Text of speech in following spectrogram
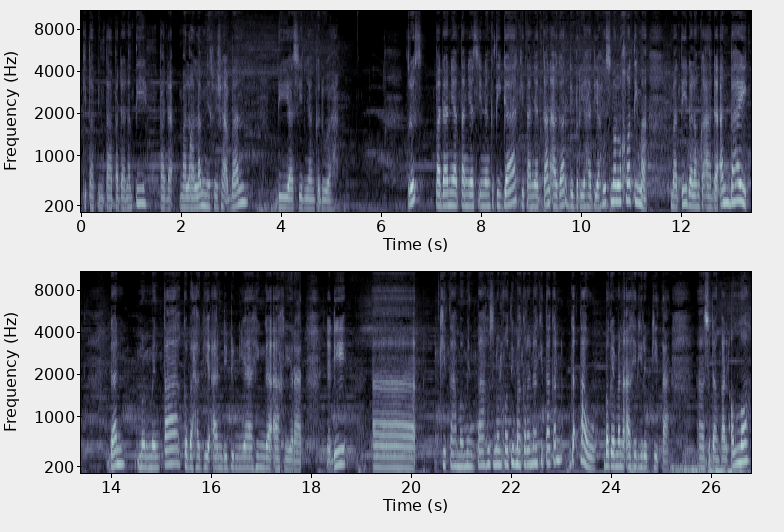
kita pinta pada nanti pada malam-malam nisfu Sya'ban di Yasin yang kedua. Terus pada niatan Yasin yang ketiga, kita niatkan agar diberi hadiah husnul khotimah, mati dalam keadaan baik dan meminta kebahagiaan di dunia hingga akhirat. Jadi uh, kita meminta husnul khotimah karena kita kan nggak tahu bagaimana akhir hidup kita. Uh, sedangkan Allah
